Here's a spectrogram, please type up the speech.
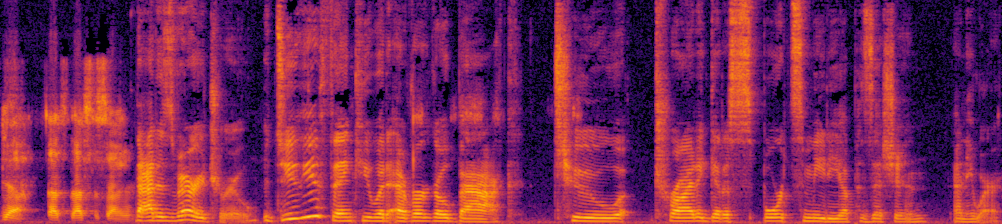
Yeah, that's that's the saying. That is very true. Do you think you would ever go back to try to get a sports media position anywhere?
